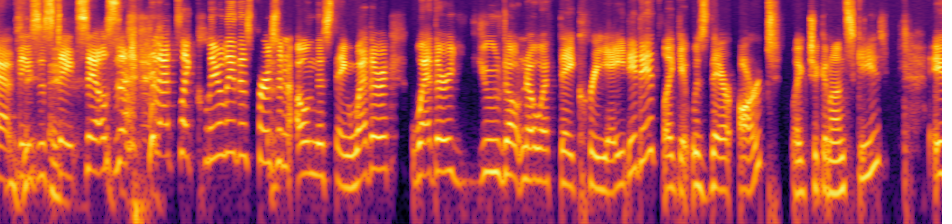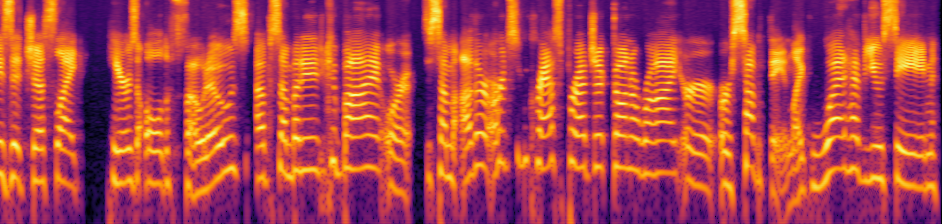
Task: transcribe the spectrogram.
At these estate sales, that's like clearly this person owned this thing. Whether whether you don't know if they created it, like it was their art, like chicken on skis, is it just like here's old photos of somebody that you could buy or some other arts and crafts project gone awry or or something? Like what have you seen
